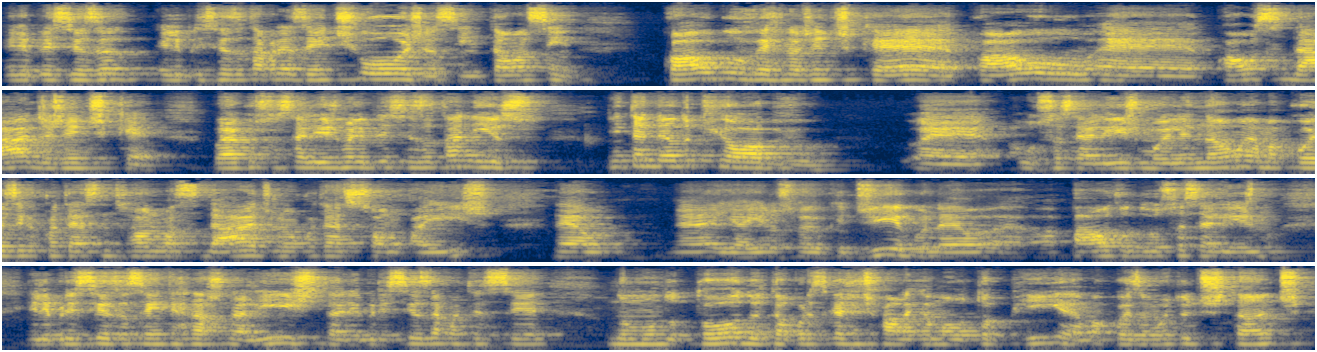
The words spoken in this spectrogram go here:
Ele precisa, ele precisa estar presente hoje, assim. Então, assim, qual governo a gente quer, qual, é, qual cidade a gente quer. O ecossocialismo ele precisa estar nisso, entendendo que óbvio é, o socialismo ele não é uma coisa que acontece só numa cidade, não acontece só no país, né? né? E aí não sou eu que digo, né? A pauta do socialismo ele precisa ser internacionalista, ele precisa acontecer no mundo todo. Então, por isso que a gente fala que é uma utopia, é uma coisa muito distante,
